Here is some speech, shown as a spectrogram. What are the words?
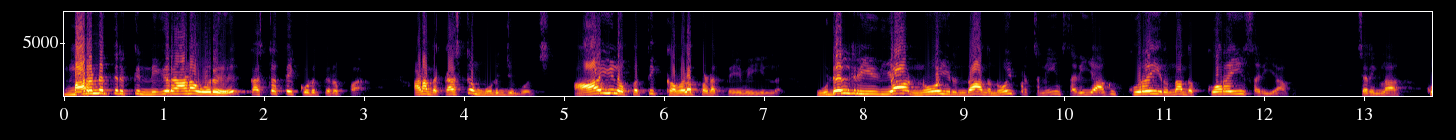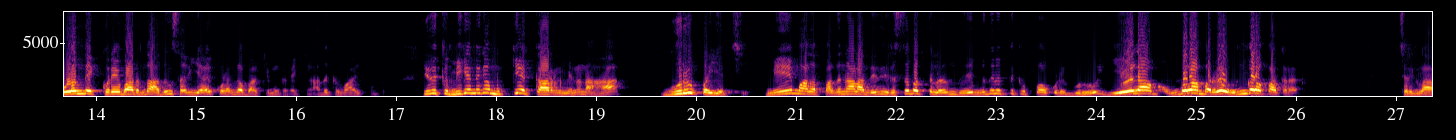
மரணத்திற்கு நிகரான ஒரு கஷ்டத்தை கொடுத்திருப்பார். ஆனா அந்த கஷ்டம் முடிஞ்சு போச்சு. ஆயுளை பத்தி கவலைப்பட தேவையில்லை. உடல் ரீதியா நோய் இருந்தா அந்த நோய் பிரச்சனையும் சரியாகும். குறை இருந்தா அந்த குறையும் சரியாகும். சரிங்களா? குழந்தை குறைபாடு இருந்தால் அதுவும் சரியாகி குழந்தை பாக்கியமும் கிடைக்கும். அதுக்கு வாய்ப்பு உண்டு. இதுக்கு மிக மிக முக்கிய காரணம் என்னன்னா குரு பயிற்சி. மே மாதம் பதினாலாம் தேதி ரிஷபத்துல இருந்து மிதுனத்துக்கு போகக்கூடிய குரு ஏழாம் ஒன்பதாம் பார்வை உங்களை பார்க்குறாரு. சரிங்களா?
